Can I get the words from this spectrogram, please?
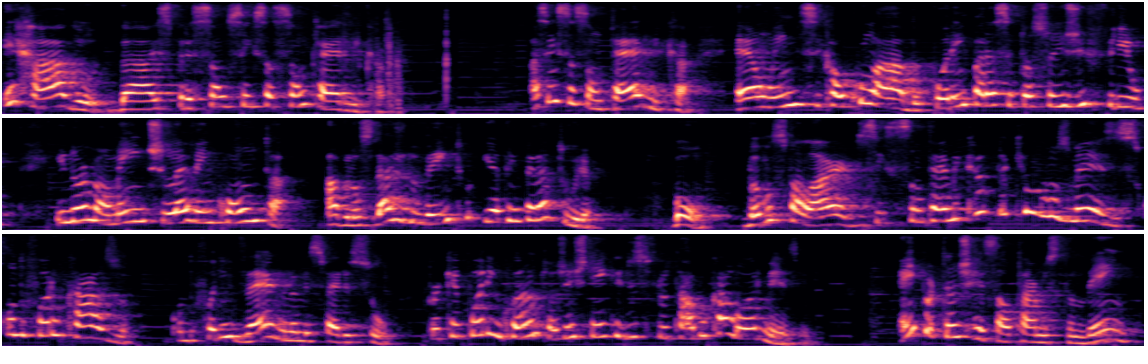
errado da expressão sensação térmica. A sensação térmica é um índice calculado, porém para situações de frio, e normalmente leva em conta a velocidade do vento e a temperatura. Bom, vamos falar de sensação térmica daqui a alguns meses, quando for o caso, quando for inverno no hemisfério sul, porque por enquanto a gente tem que desfrutar do calor mesmo. É importante ressaltarmos também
